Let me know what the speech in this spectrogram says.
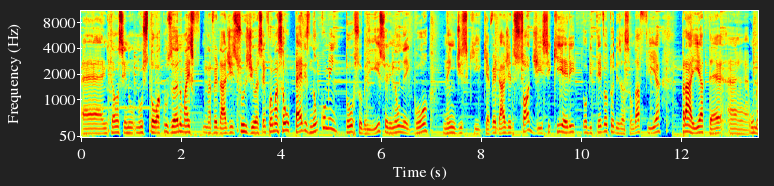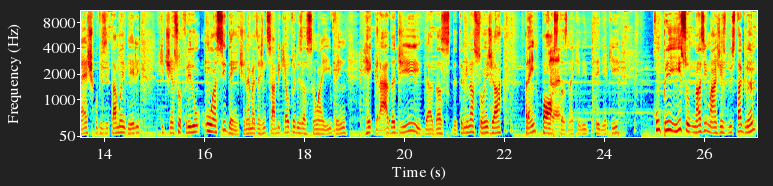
É, então, assim, não, não, estou acusando, mas na verdade surgiu essa informação. O Pérez não comentou sobre isso, ele não negou, nem disse que, que é verdade, ele só disse que ele obteve autorização da FIA para ir até é, o México visitar a mãe dele, que tinha sofrido um, um, acidente, né? Mas a gente sabe que a autorização aí vem regrada de, de das determinações já pré-impostas, é. né? Que ele teria que cumprir isso nas imagens do Instagram.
